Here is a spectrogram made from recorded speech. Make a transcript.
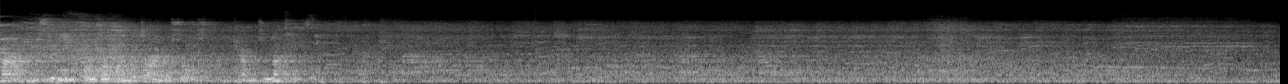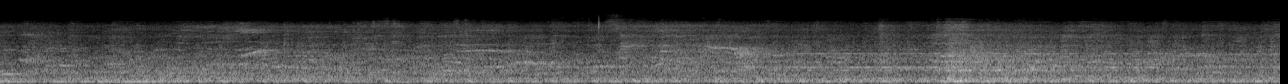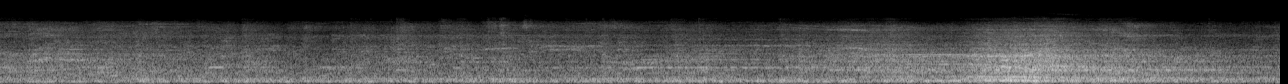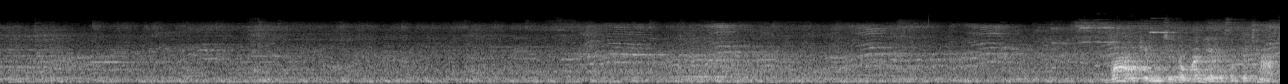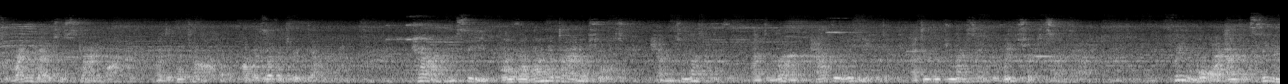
Come see over 100 dinosaurs come to Welcome to the wonders of the tops rainbows of Skywalker and at the top of Observatory Gallery. Come see over 100 dinosaurs come to life and learn how to lead at the Jurassic Research Center. Three more and see more.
